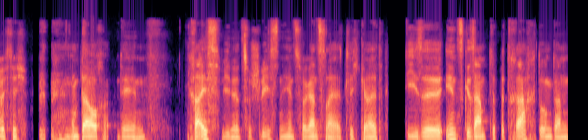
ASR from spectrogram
Richtig. Um da auch den Kreis wieder zu schließen hin zur Ganzheitlichkeit diese insgesamte Betrachtung dann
